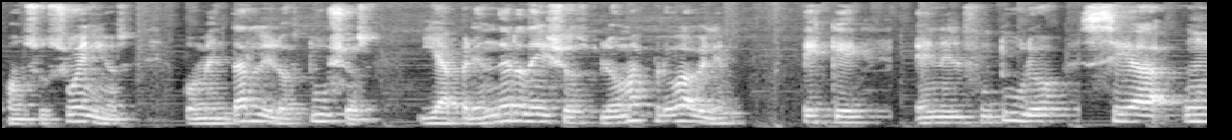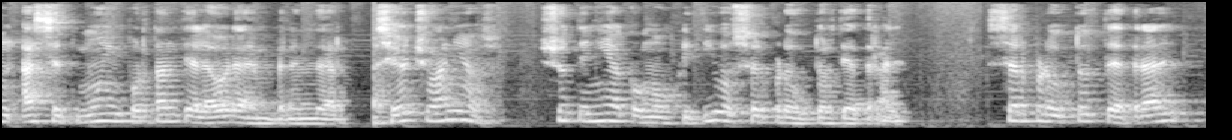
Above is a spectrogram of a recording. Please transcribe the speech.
con sus sueños, comentarle los tuyos y aprender de ellos, lo más probable es que en el futuro sea un asset muy importante a la hora de emprender. Hace 8 años yo tenía como objetivo ser productor teatral. Ser productor teatral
